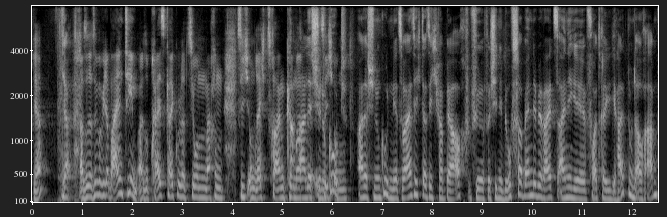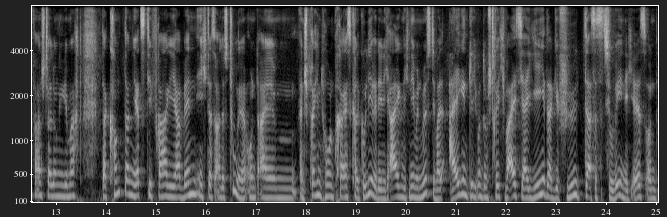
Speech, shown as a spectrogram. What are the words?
Ja? Ja. Also da sind wir wieder bei allen Themen. Also Preiskalkulationen machen, sich um Rechtsfragen kümmern. Alles schön und gut. Um Alles schön und gut. Und jetzt weiß ich, dass ich habe ja auch für verschiedene Berufsverbände bereits einige Vorträge gehalten und auch Abendveranstaltungen gemacht. Da kommt dann jetzt die Frage, ja, wenn ich das alles tue und einen entsprechend hohen Preis kalkuliere, den ich eigentlich nehmen müsste, weil eigentlich unterm Strich weiß ja jeder gefühlt, dass es zu wenig ist und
